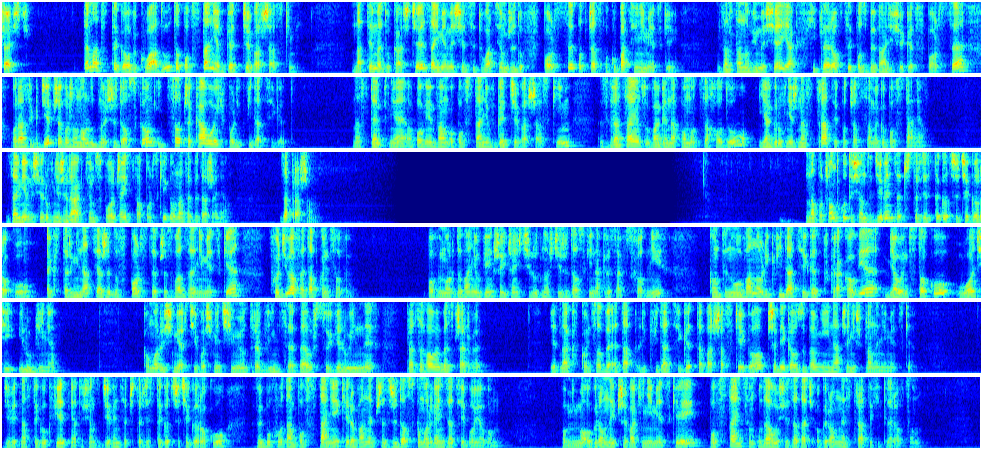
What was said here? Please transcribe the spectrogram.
Cześć. Temat tego wykładu to powstanie w getcie warszawskim. Na tym edukaście zajmiemy się sytuacją Żydów w Polsce podczas okupacji niemieckiej. Zastanowimy się, jak hitlerowcy pozbywali się get w Polsce oraz gdzie przewożono ludność żydowską i co czekało ich po likwidacji get. Następnie opowiem Wam o powstaniu w getcie warszawskim, zwracając uwagę na pomoc Zachodu, jak również na straty podczas samego powstania. Zajmiemy się również reakcją społeczeństwa polskiego na te wydarzenia. Zapraszam. Na początku 1943 roku eksterminacja Żydów w Polsce przez władze niemieckie wchodziła w etap końcowy. Po wymordowaniu większej części ludności żydowskiej na Kresach Wschodnich kontynuowano likwidację get w Krakowie, Białymstoku, Łodzi i Lublinie. Komory śmierci w Oświęcimiu, Treblince, Bełżcu i wielu innych pracowały bez przerwy. Jednak końcowy etap likwidacji getta warszawskiego przebiegał zupełnie inaczej niż plany niemieckie. 19 kwietnia 1943 roku wybuchło tam powstanie kierowane przez żydowską organizację bojową. Pomimo ogromnej przewagi niemieckiej, powstańcom udało się zadać ogromne straty hitlerowcom.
